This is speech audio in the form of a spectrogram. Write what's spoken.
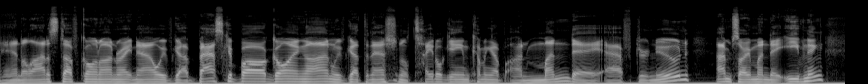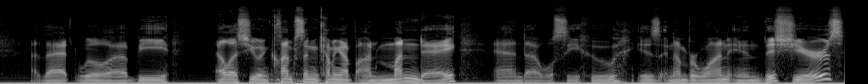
And a lot of stuff going on right now. We've got basketball going on. We've got the national title game coming up on Monday afternoon. I'm sorry, Monday evening. Uh, that will uh, be LSU and Clemson coming up on Monday. And uh, we'll see who is number one in this year's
